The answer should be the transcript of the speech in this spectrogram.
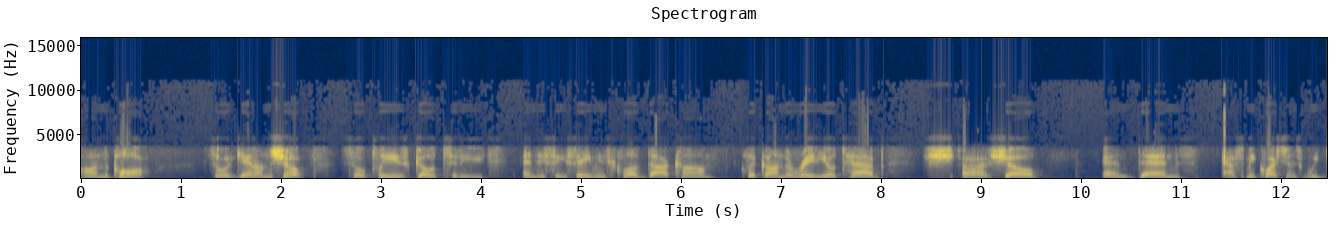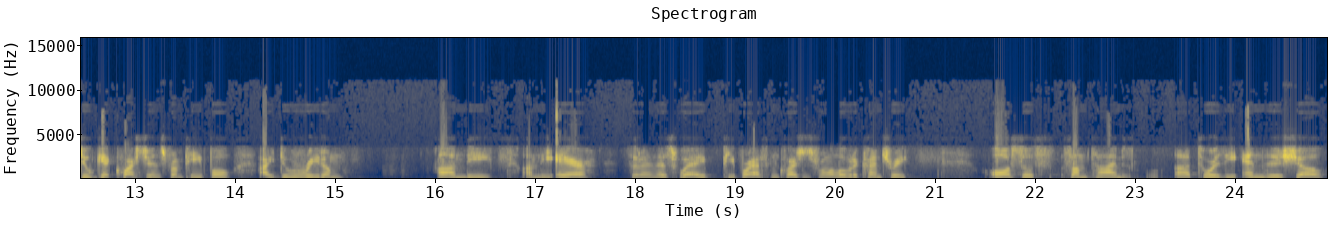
on the call. So again on the show. So please go to the NDCSavingsClub.com click on the radio tab sh- uh, show, and then ask me questions. We do get questions from people. I do read them on the on the air. So in this way, people are asking questions from all over the country. Also, sometimes uh, towards the end of the show,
